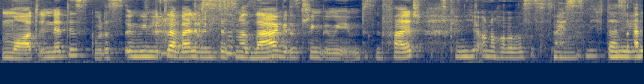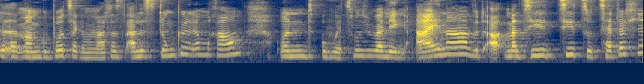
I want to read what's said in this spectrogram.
Mord in der Disco. Das ist irgendwie mittlerweile, wenn ich das, das mal sage, das klingt irgendwie ein bisschen falsch. Das kenne ich auch noch, aber was ist das? Weiß es nicht. Das nee. ist alles, hat man am Geburtstag gemacht. Das ist alles dunkel im Raum. Und, oh, jetzt muss ich überlegen. Einer wird, man zieht, zieht so Zettelchen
